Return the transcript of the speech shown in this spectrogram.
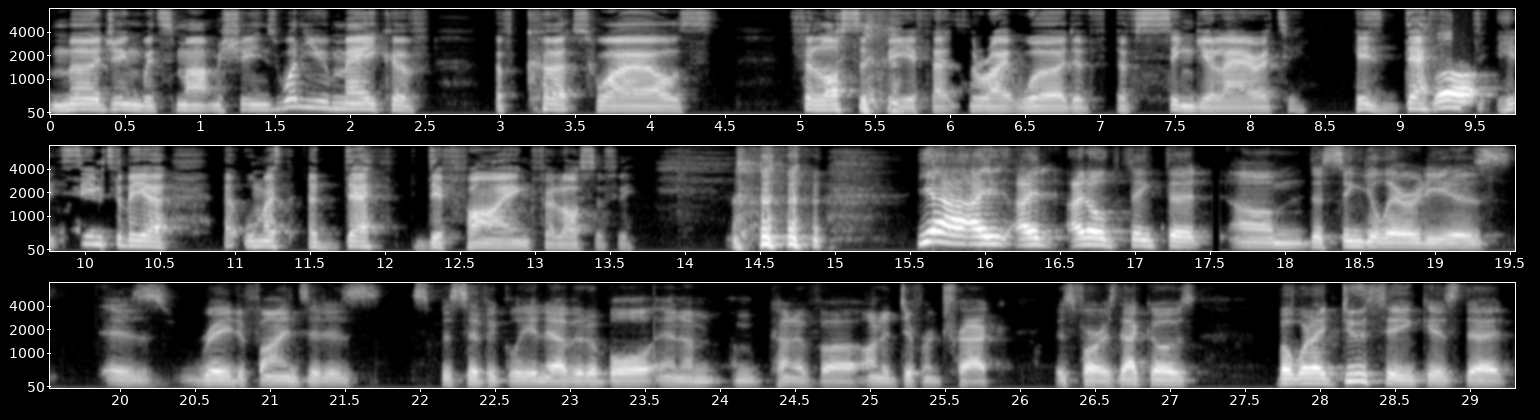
merging with smart machines. What do you make of of Kurzweil's philosophy, if that's the right word, of of singularity? His death. Well, it seems to be a, a almost a death defying philosophy. yeah, I, I I don't think that um, the singularity is as Ray defines it as specifically inevitable, and I'm I'm kind of uh, on a different track as far as that goes. But what I do think is that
